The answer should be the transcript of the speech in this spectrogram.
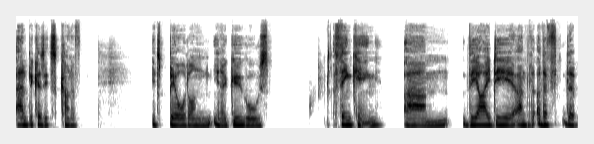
and because it's kind of it's built on you know Google's thinking, um, the idea and the the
